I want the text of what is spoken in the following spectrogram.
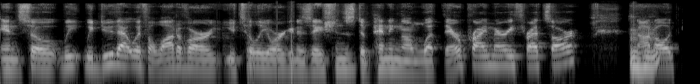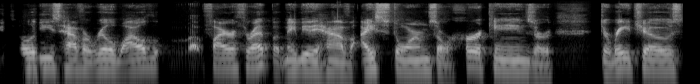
And so we, we do that with a lot of our utility organizations, depending on what their primary threats are. Mm-hmm. Not all utilities have a real wildfire threat, but maybe they have ice storms or hurricanes or derechos.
